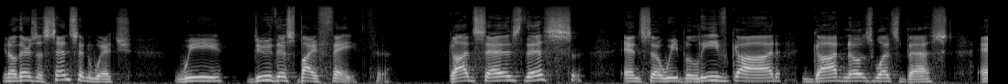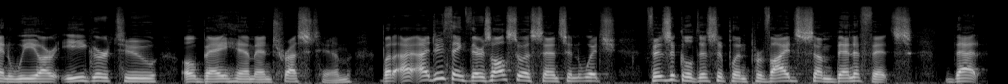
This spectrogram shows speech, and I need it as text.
You know, there's a sense in which we do this by faith. God says this, and so we believe God. God knows what's best, and we are eager to obey Him and trust Him. But I, I do think there's also a sense in which physical discipline provides some benefits that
